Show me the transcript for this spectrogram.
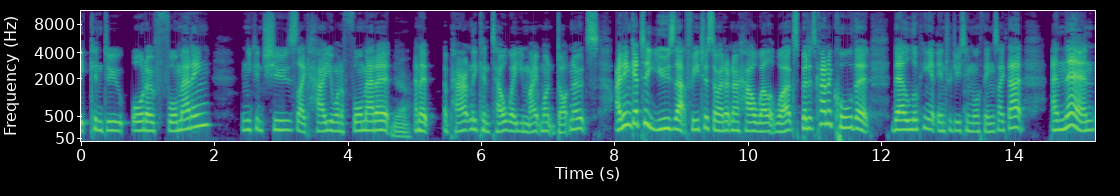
it can do auto formatting. And you can choose like how you want to format it. Yeah. And it apparently can tell where you might want dot notes. I didn't get to use that feature, so I don't know how well it works, but it's kind of cool that they're looking at introducing more things like that. And then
